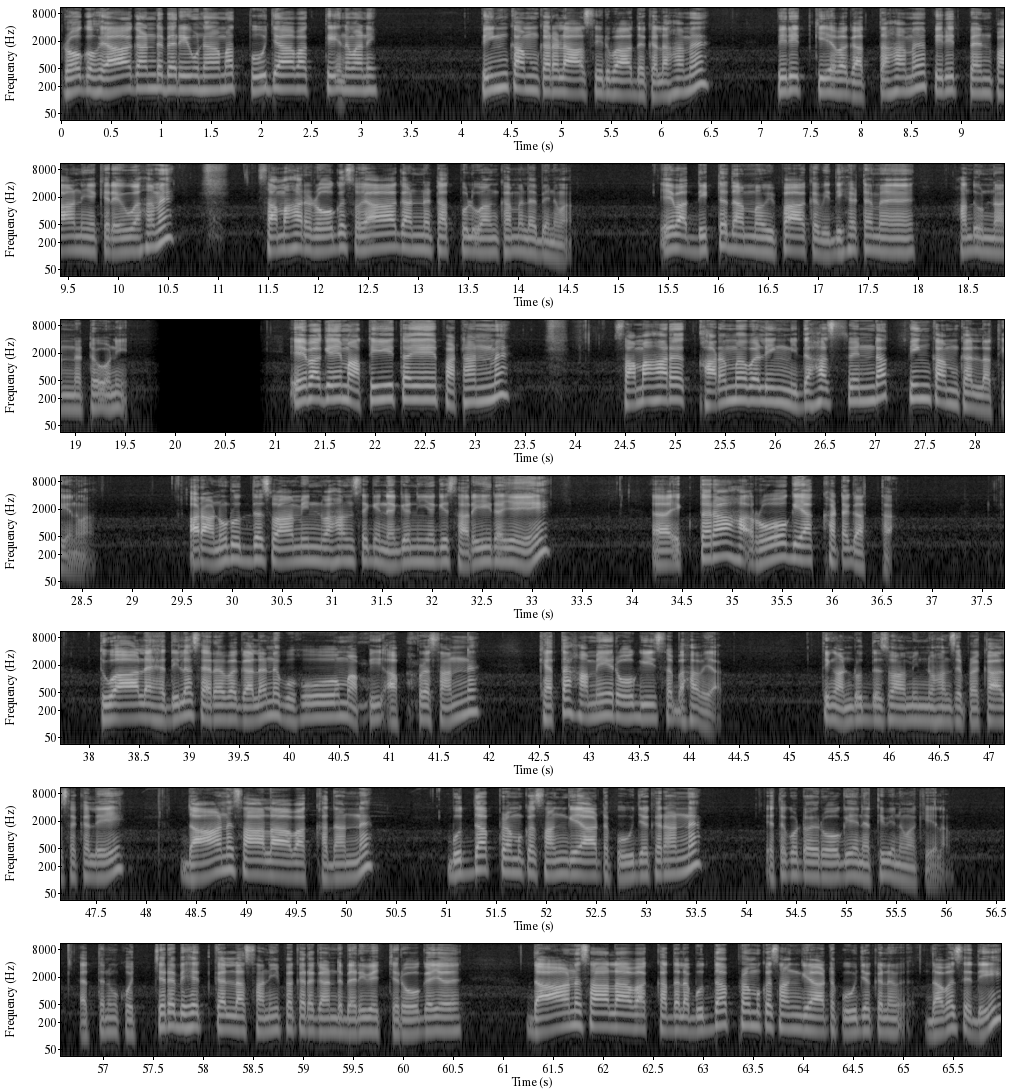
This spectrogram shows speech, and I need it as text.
රෝග හොයා ගණ්ඩ බැරි වුණාමත් පූජාවක් තියෙනවනේ. පින්කම් කරලා ආසිර්වාද කළහම පිරිත් කියව ගත්තහම පිරිත් පැන් පානය කෙරෙව්වහම සමහර රෝග සොයා ගන්නටත් පුළුවන්කම ලැබෙනවා. ඒවත් දිට්ට ධම්ම විපාක විදිහටම හඳුන්නන්නට ඕනි. ඒ වගේම අතීතයේ පටන්ම සමහර කර්මවලින් නිදහස් වෙන්නත් පින්කම් කළා තියෙනවා. අර අනුරුද්ධ ස්වාමින් වහන්සේගේ නැගණියගේ ශරීරයේ එක්තරා රෝගයක් හටගත්තා. තුවාල හැදිලා සැරව ගලන බොහෝම අපි අප්‍රසන්න කැත හමේ රෝගී ස්වභාවයක්. ඉතින් අනුරුද්ධ ස්වාමින් වහන්සේ ප්‍රකාශ කළේ දානශාලාවක් හදන්න බුද්ධ ප්‍රමුඛ සංඝයාට පූජ කරන්න එතකොට ওই රෝගය නැති වෙනවා කියලා. ඇත්තනම කොච්චර බෙහෙත් කළා සනීප කරගන්න බැරි වෙච්ච රෝගය දානශාලාවක් හදලා බුද්ධ ප්‍රමුඛ සංඝයාට පූජ කළ දවසේදී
